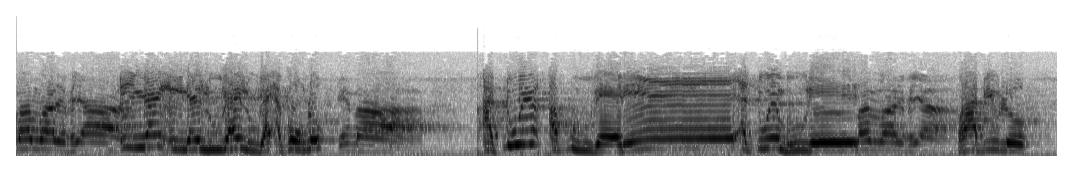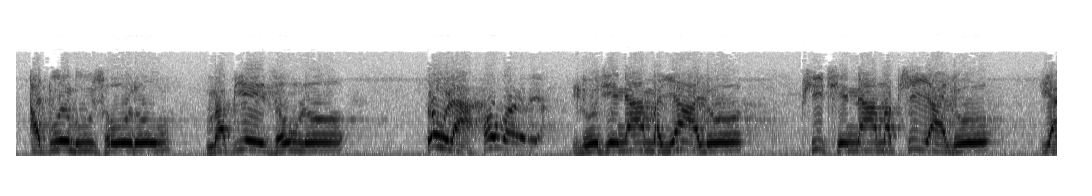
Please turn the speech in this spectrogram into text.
မှန်ပါတယ်ဗျာအိမ်တိုင်းအိမ်တိုင်းလူတိုင်းလူတိုင်းအကုန်လုံးဒီမှာ အတွင်းအပူတယ်တွေအတွင်းဘူးတွေမှန်ပါတယ်ဗျာဘာပြုလို့အတွင်းဘူးဆိုတော့မပြည့်စုံလို့ဟုတ်လားဟုတ်ပါတယ်ဗျာလူကျင်တာမရလို့ဖြစ်ချင်တာမဖြစ်ရလို့ကြံ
